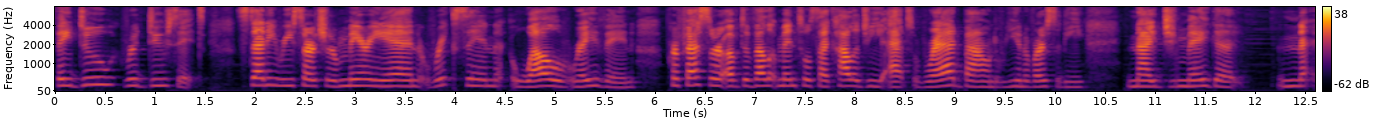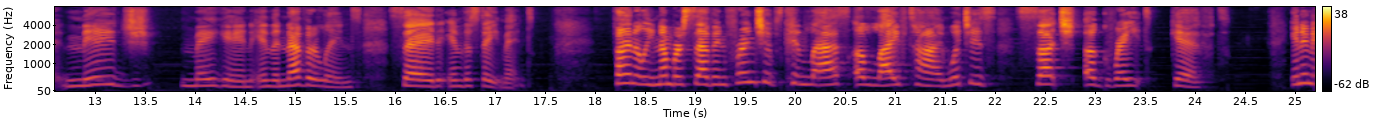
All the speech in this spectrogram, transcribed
they do reduce it study researcher Marianne Riksen-Walraven, professor of developmental psychology at Radboud University, Nijmegen, Nijmegen in the Netherlands, said in the statement. Finally, number seven, friendships can last a lifetime, which is such a great gift. In an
